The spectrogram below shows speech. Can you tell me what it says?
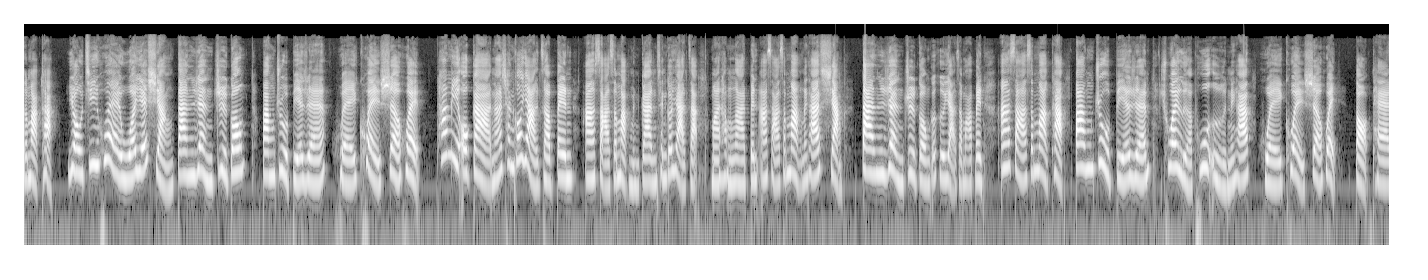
สมัครค่ะ有机会我也想担任志工帮助别人回馈社会 ถ้ามีโอกาสนะ ฉันก็อยากจะเป็นอาสาสมัครเหมือนกัน ฉันก็อยากจะมาทำงานเป็นอาสาสมัครนะคะ想担任志工ก็คืออยากจะมาเป็นอาสาสมัครค่ะ帮助别人ช่วยเหลือผู้อื่นนะคะ回馈社会ตอบแทน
